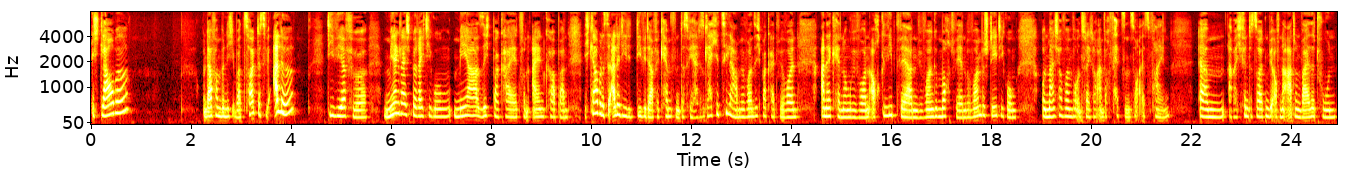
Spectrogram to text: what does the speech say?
ich glaube, und davon bin ich überzeugt, dass wir alle die wir für mehr Gleichberechtigung, mehr Sichtbarkeit von allen Körpern, ich glaube, dass alle, die, die wir dafür kämpfen, dass wir das gleiche Ziel haben. Wir wollen Sichtbarkeit, wir wollen Anerkennung, wir wollen auch geliebt werden, wir wollen gemocht werden, wir wollen Bestätigung und manchmal wollen wir uns vielleicht auch einfach fetzen, so als fein. Ähm, aber ich finde, das sollten wir auf eine Art und Weise tun,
